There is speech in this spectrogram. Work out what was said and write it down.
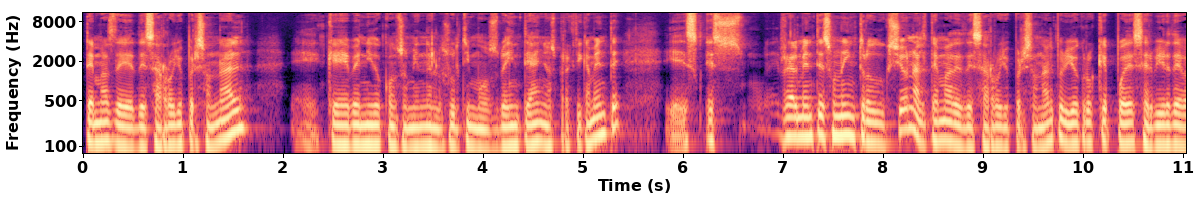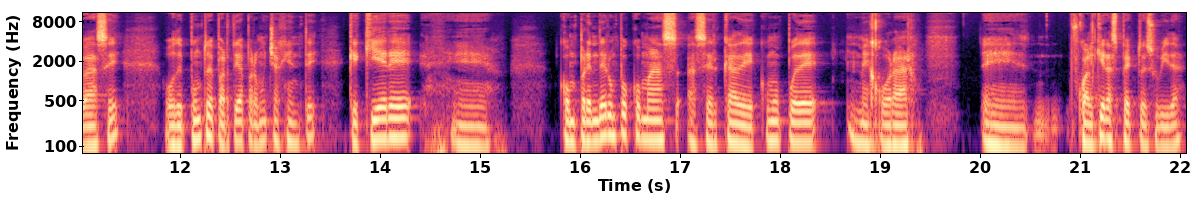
temas de desarrollo personal, eh, que he venido consumiendo en los últimos 20 años prácticamente. Es, es, realmente es una introducción al tema de desarrollo personal, pero yo creo que puede servir de base o de punto de partida para mucha gente que quiere eh, comprender un poco más acerca de cómo puede mejorar eh, cualquier aspecto de su vida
